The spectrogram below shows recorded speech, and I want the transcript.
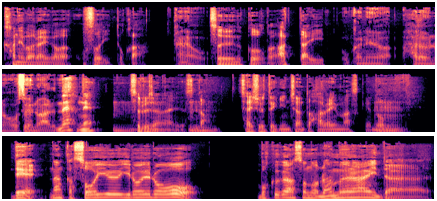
金払いが遅いとか、金を。そういうことがあったり。お金を払うの遅いのあるね。ね。うん、するじゃないですか。うん、最終的にちゃんと払いますけど。うん、で、なんかそういういろいろを、僕がそのラムライダー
